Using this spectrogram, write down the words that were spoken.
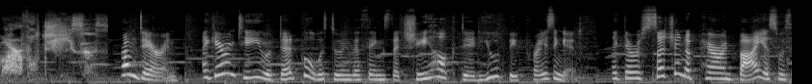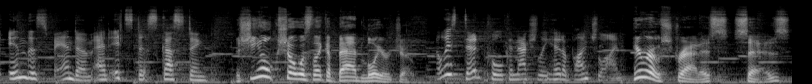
Marvel Jesus. From Darren. I guarantee you, if Deadpool was doing the things that She Hulk did, you would be praising it. Like, there is such an apparent bias within this fandom, and it's disgusting. The She Hulk show was like a bad lawyer joke. At least Deadpool can actually hit a punchline. Hero Stratus says,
